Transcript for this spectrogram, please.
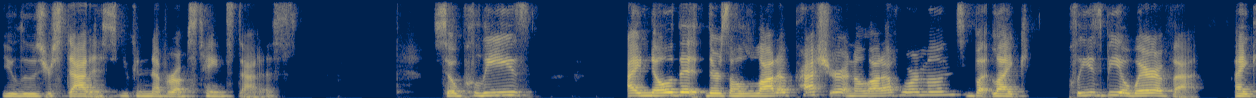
You lose your status. You can never obtain status. So please, I know that there's a lot of pressure and a lot of hormones, but like please be aware of that. Like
